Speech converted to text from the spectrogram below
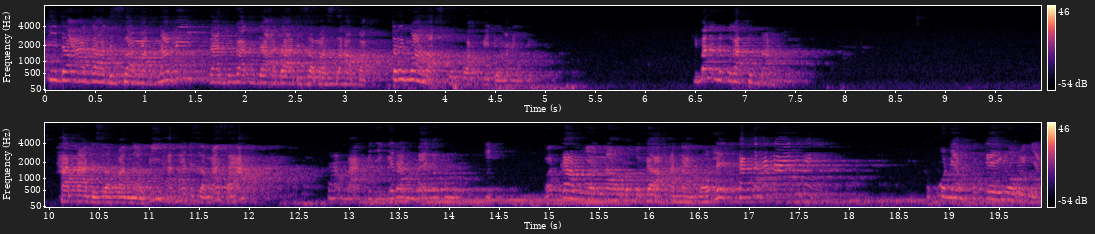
tidak ada di zaman Nabi dan juga tidak ada di zaman sahabat. Terimalah sebuah bid'ah itu. Gimana dia sunnah? itu? Hana di zaman Nabi, hana di zaman sah. Sahabat kejikiran baik aku. Maka menyenau berpegang hana molek, kakak hana ini. Kepun yang pakai ngorinya,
